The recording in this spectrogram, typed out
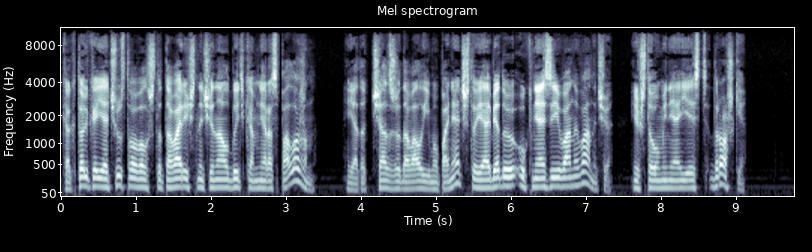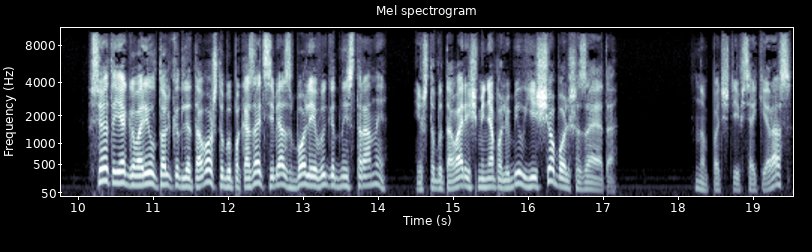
Как только я чувствовал, что товарищ начинал быть ко мне расположен, я тот час же давал ему понять, что я обедаю у князя Ивана Ивановича, и что у меня есть дрожки. Все это я говорил только для того, чтобы показать себя с более выгодной стороны, и чтобы товарищ меня полюбил еще больше за это. Но почти всякий раз,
